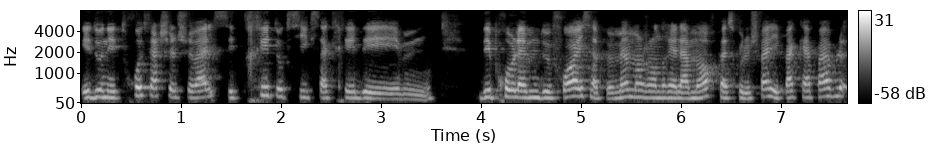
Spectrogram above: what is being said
Et donner trop de fer chez le cheval, c'est très toxique, ça crée des des problèmes de foie et ça peut même engendrer la mort parce que le cheval n'est pas capable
